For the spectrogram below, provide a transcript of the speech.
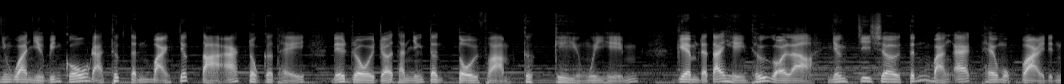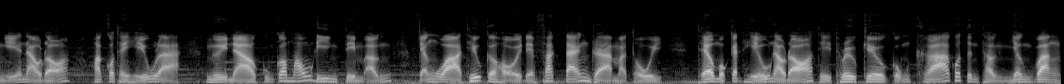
nhưng qua nhiều biến cố đã thức tỉnh bản chất tà ác trong cơ thể để rồi trở thành những tên tội phạm cực kỳ nguy hiểm. Game đã tái hiện thứ gọi là nhân chi sơ tính bản ác theo một vài định nghĩa nào đó hoặc có thể hiểu là người nào cũng có máu điên tiềm ẩn, chẳng qua thiếu cơ hội để phát tán ra mà thôi. Theo một cách hiểu nào đó thì Thrill Kill cũng khá có tinh thần nhân văn,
